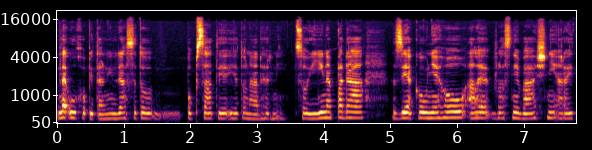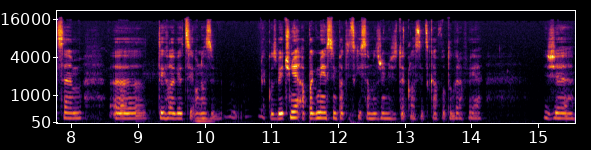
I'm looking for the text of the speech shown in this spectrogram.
neuchopitelný, nedá se to popsat, je, je to nádherný. Co jí napadá, s jakou něhou, ale vlastně vášní a rajcem e, tyhle věci ona z, jako zvětšňuje. A pak mi je sympatický samozřejmě, že to je klasická fotografie, že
